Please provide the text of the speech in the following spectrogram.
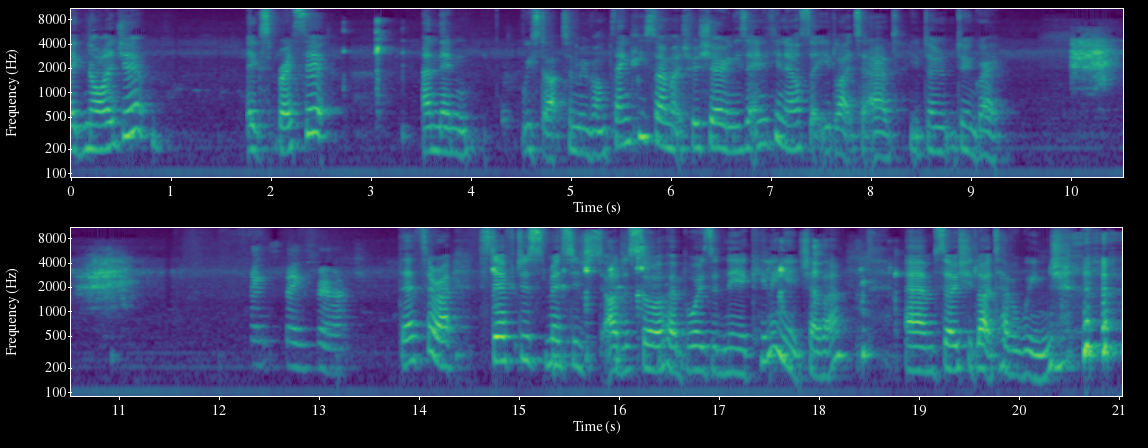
Acknowledge it, express it, and then we start to move on. Thank you so much for sharing. Is there anything else that you'd like to add? You're doing, doing great. Thanks, thanks very much. That's all right. Steph just messaged, I just saw her boys are near killing each other. Um, so she'd like to have a whinge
